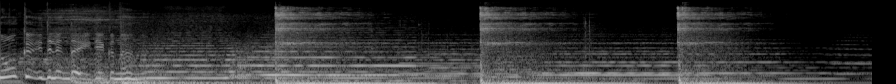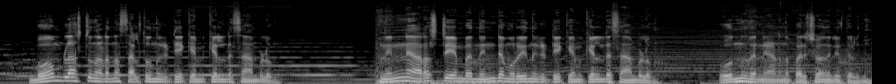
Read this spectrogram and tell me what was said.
നോക്ക് ഇതിലെന്താ എഴുതിയേക്കുന്നതെന്ന്. ബോംബ് ബ്ലാസ്റ്റ് നടന്ന സ്ഥലത്തുനിന്ന് കിട്ടിയ കെമിക്കലിന്റെ സാമ്പിളും നിന്നെ അറസ്റ്റ് ചെയ്യുമ്പോൾ നിന്റെ മുറിയിൽ നിന്ന് കിട്ടിയ കെമിക്കലിന്റെ സാമ്പിളും ഒന്ന് തന്നെയാണെന്ന് പരിശോധനയിൽ തെളിഞ്ഞു.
